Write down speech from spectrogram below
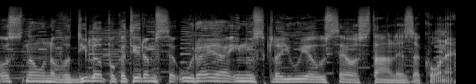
osnovno vodilo, po katerem se ureja in usklajuje vse ostale zakone.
